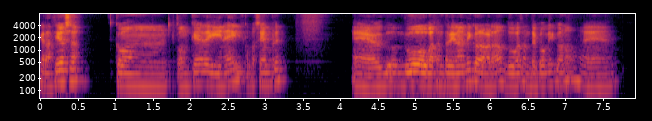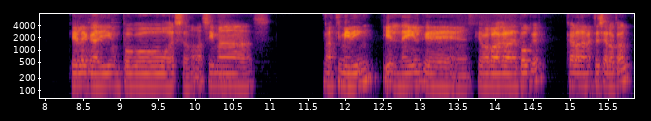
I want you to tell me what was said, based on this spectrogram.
graciosa con, con Kelly y Neil, como siempre. Eh, un dúo bastante dinámico, la verdad, un dúo bastante cómico, ¿no? Eh, Kelly ahí un poco eso, ¿no? Así más, más timidín. Y el Neil que, que va con la cara de póker, cara de anestesia local,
